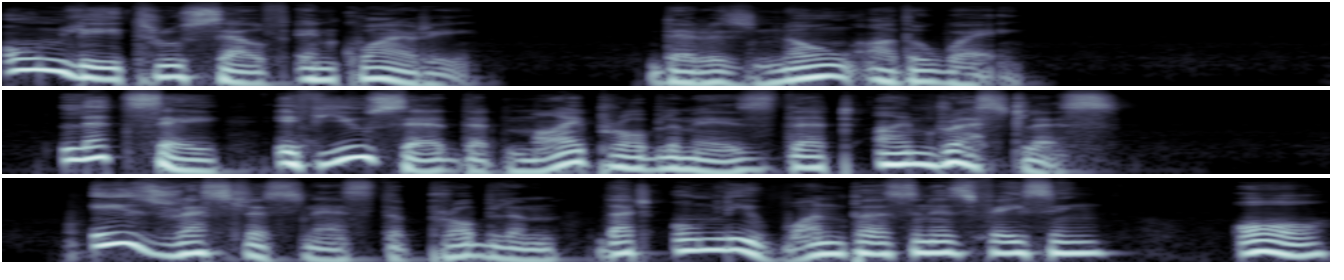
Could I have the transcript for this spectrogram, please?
only through self-inquiry. There is no other way. Let's say if you said that my problem is that I'm restless. Is restlessness the problem that only one person is facing? Or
